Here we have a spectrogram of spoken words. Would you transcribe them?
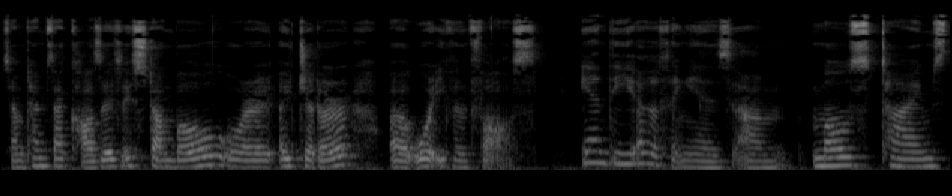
sometimes that causes a stumble or a jitter uh, or even falls. And the other thing is um, most times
